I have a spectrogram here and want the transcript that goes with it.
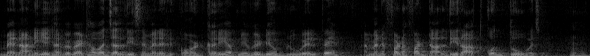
मैं नानी के घर पे बैठा हुआ जल्दी से मैंने रिकॉर्ड करी अपनी वीडियो ब्लू वेल पे और मैंने फटाफट डाल दी रात को दो बजे। हम्म।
